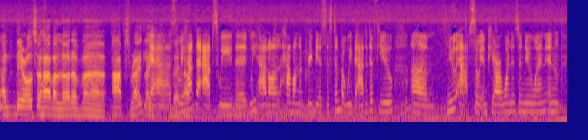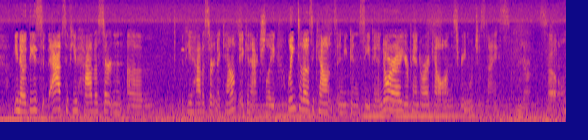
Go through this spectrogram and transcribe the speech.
And they also have a lot of uh, apps, right? Like yeah. So we app- have the apps we that we had on have on the previous system, but we've added a few um, new apps. So NPR one is a new one, and you know these apps, if you have a certain um, if you have a certain account, it can actually link to those accounts, and you can see Pandora, your Pandora account on the screen, which is nice. Yeah. So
